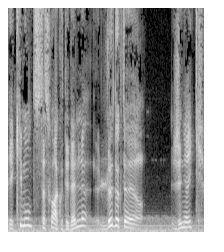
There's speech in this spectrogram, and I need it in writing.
et qui monte s'asseoir à côté d'elle? Le docteur. Générique.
